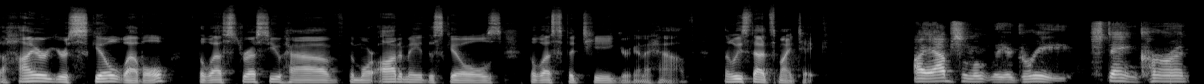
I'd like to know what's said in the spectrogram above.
the higher your skill level, the less stress you have, the more automated the skills, the less fatigue you're going to have. At least that's my take. I absolutely agree. Staying current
